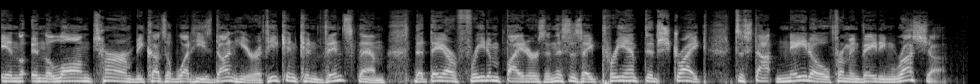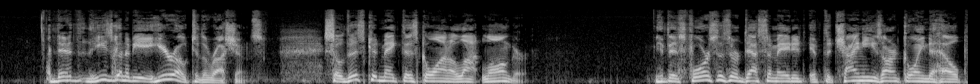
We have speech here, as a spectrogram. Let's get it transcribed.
in, in the long term because of what he's done here, if he can convince them that they are freedom fighters and this is a preemptive strike to stop NATO from invading Russia, he's going to be a hero to the Russians. So this could make this go on a lot longer. If his forces are decimated, if the Chinese aren't going to help,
